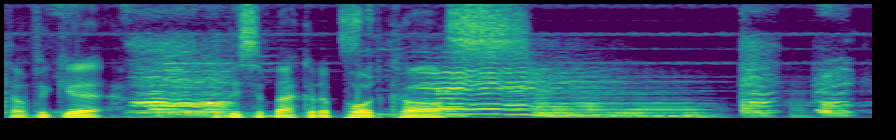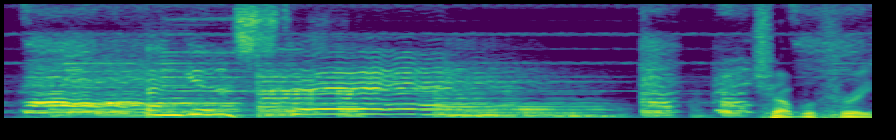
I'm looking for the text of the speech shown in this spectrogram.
Don't forget, can listen back on the podcast. Trouble free.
